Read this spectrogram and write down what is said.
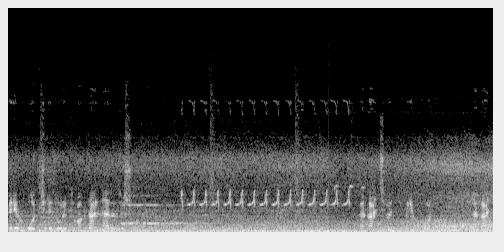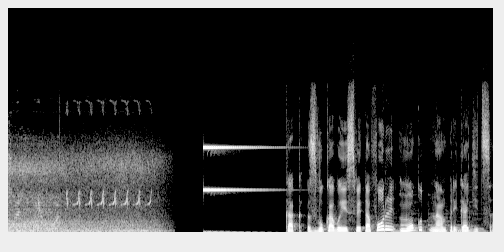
Переход через улицу Вокзальная разрешен. Заканчивать переход. Как звуковые светофоры могут нам пригодиться.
